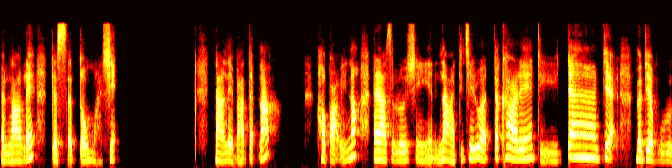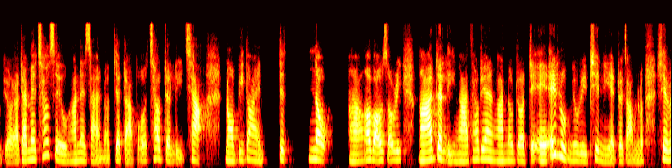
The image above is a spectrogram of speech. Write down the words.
ဘယ်လောက်လဲ13ပါရှင်နားလည်ပါတလားဟုတ်ပါပြီเนาะအဲ့ဒါဆိုလို့ရှိရင်လာဒီချေတို့ကတခါတည်းဒီတန်ပြက်မပြက်ဘူးလို့ပြောတာဒါပေမဲ့60ကို9နဲ့စားရင်တော့ပြက်တာပေါ့6တလီ6နော်ပြီးတော့ရင် no အာငါပါဘူး sorry ငါတက်လီငါ6တက်ငါနှုတ်တော့တဲ့အဲအဲ့လိုမျိုးတွေဖြစ်နေတဲ့အတွက်ကြောင့်မလို့ရှယ်ရ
